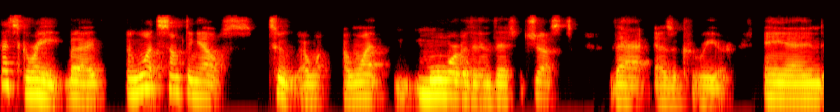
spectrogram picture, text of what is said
that's great, but I, I want something else too. I want I want more than this, just that as a career. And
